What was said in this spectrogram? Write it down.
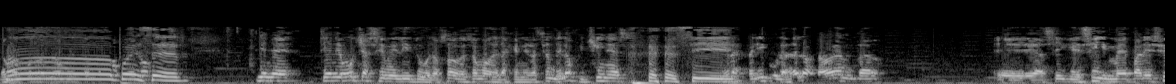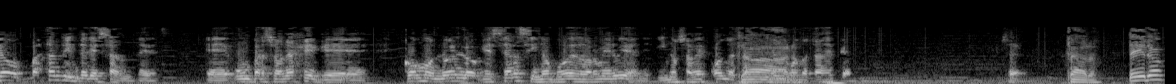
No me nombre ah, puede ser. Tiene, tiene mucha similitud. Nosotros que somos de la generación de los fichines, sí. de las películas de los 90. Eh, así que sí, me pareció bastante interesante. Eh, un personaje que, cómo no enloquecer si no podés dormir bien y no sabes cuándo estás Claro. durmiendo y cuándo estás despierto. Sí. Claro. Pero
